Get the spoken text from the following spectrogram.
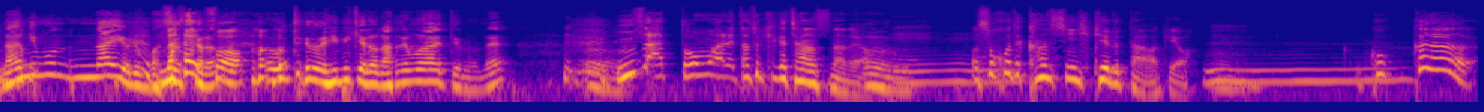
何にもないよりもマシですから。そう打ってる響けど何でもないっていうのね。うざっと思われた時がチャンスなのよ。うん。そこで関心引けるたわけよ。うんこっから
